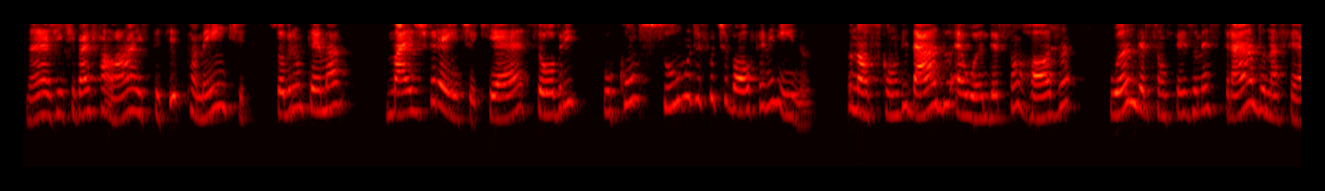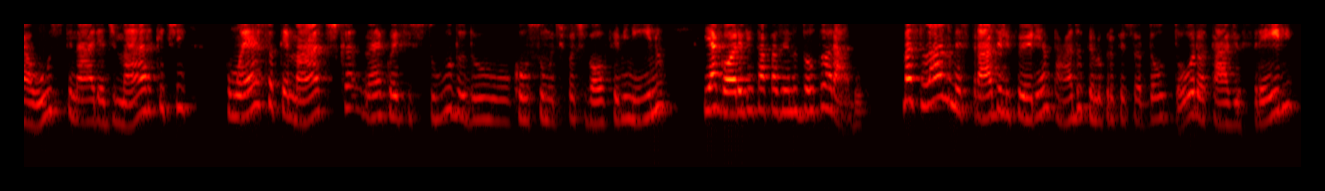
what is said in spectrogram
né, a gente vai falar especificamente sobre um tema mais diferente, que é sobre o consumo de futebol feminino. O nosso convidado é o Anderson Rosa, o Anderson fez o mestrado na FEA USP, na área de marketing, com essa temática, né, com esse estudo do consumo de futebol feminino, e agora ele está fazendo doutorado. Mas lá no mestrado ele foi orientado pelo professor doutor Otávio Freire,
